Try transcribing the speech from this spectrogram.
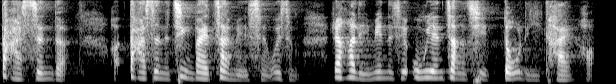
大声的、好大声的敬拜赞美神。为什么？让他里面那些乌烟瘴气都离开。好，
